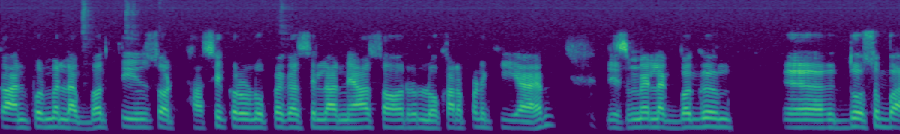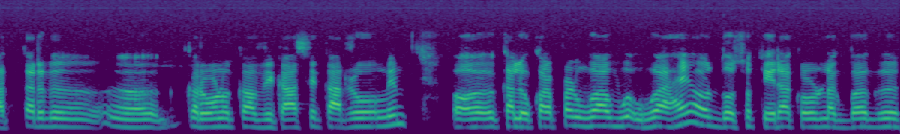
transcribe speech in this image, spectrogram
कानपुर में लगभग तीन सौ अट्ठासी करोड़ रुपए का शिलान्यास और लोकार्पण किया है, जिसमें लगभग दो सौ बहत्तर करोड़ का विकास के कार्यों में का लोकार्पण हुआ हुआ है और 213 करोड़ लगभग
